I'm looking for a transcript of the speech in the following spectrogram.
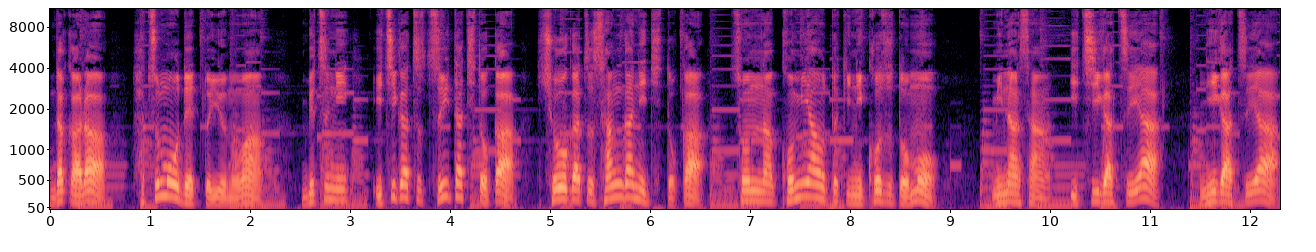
だから、初詣というのは別に1月1日とか正月三が日とかそんな混み合う時に来ずとも皆さん1月や2月や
